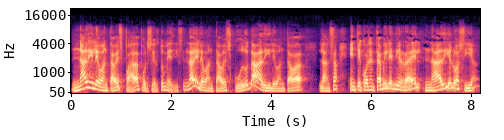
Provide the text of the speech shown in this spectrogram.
Nadie levantaba espada, por cierto, me dice, nadie levantaba escudo, nadie levantaba lanza. Entre 40.000 en Israel, nadie lo hacía.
